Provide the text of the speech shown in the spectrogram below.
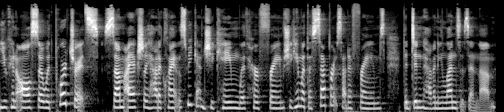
You can also, with portraits, some, I actually had a client this weekend. She came with her frame. She came with a separate set of frames that didn't have any lenses in them.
